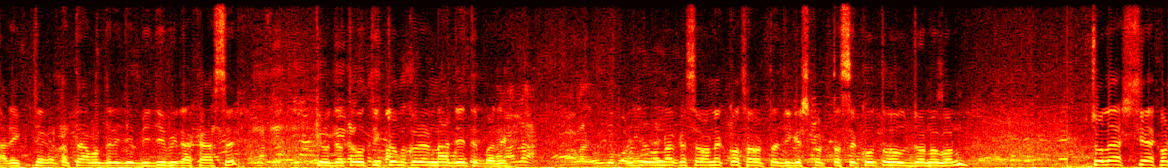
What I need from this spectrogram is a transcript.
আর এই জায়গাটাতে আমাদের এই যে বিজিবি রাখা আছে, কেউ যাতে অতিক্রম করে না যেতে পারে। যে ওনার কাছে অনেক কথাবার্তা জিজ্ঞেস করতেছে, কৌতূহল জনগণ। চলে আসছি এখন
